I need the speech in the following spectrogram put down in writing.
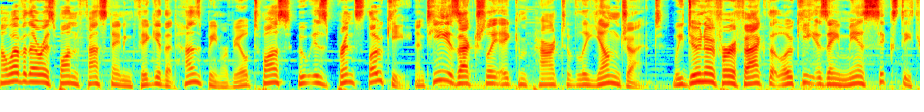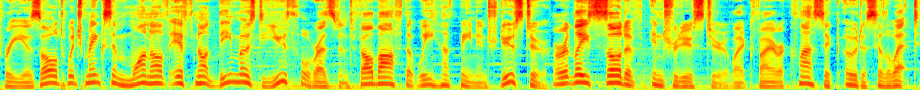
however, there is one fascinating figure that has been revealed to us, who is Prince Loki, and he is actually a comparatively young giant. We do know for a fact that Loki is a mere 63 years old, which makes him one of, if not the most youthful resident of Elbaf that we have been introduced to, or at least sort of introduced to, like via a classic Oda silhouette.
